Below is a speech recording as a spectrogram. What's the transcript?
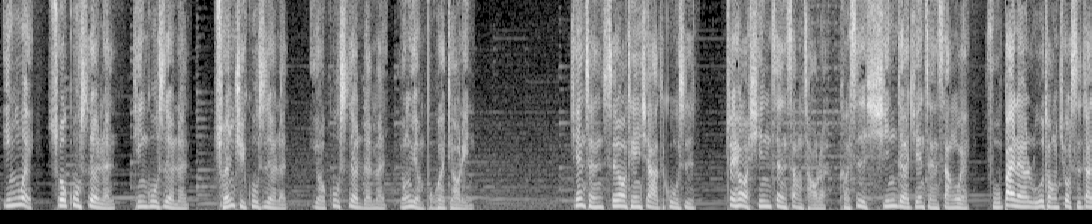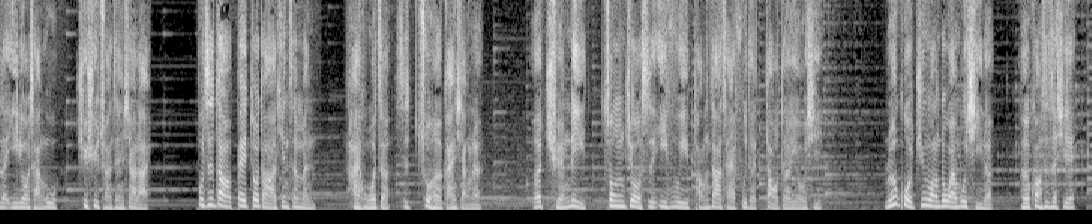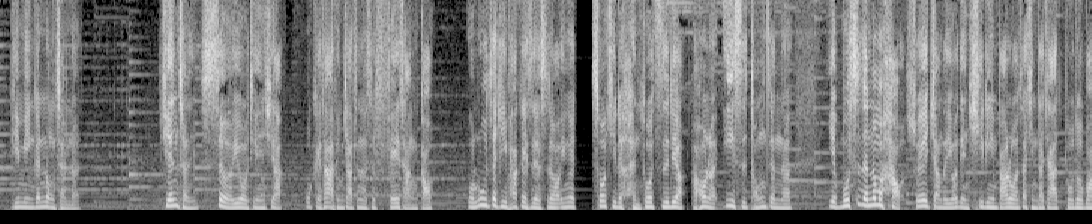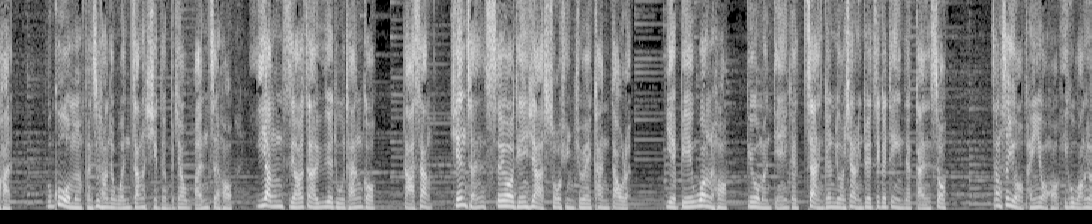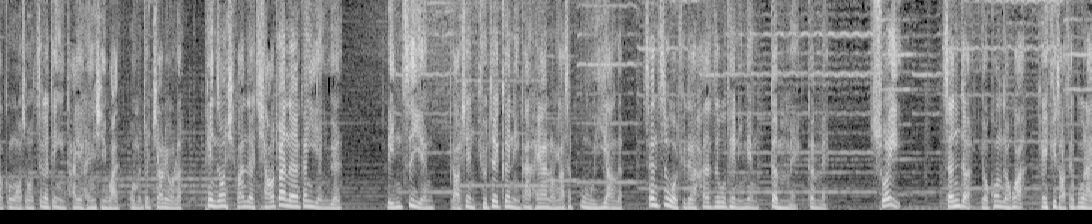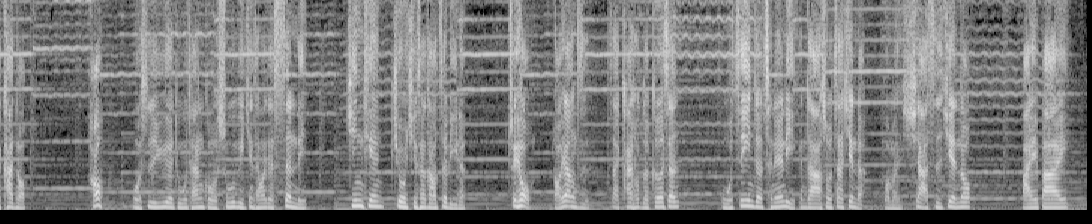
因为说故事的人、听故事的人、存取故事的人、有故事的人们，永远不会凋零。奸臣色诱天下的故事，最后新政上朝了。可是新的奸臣上位，腐败呢，如同旧时代的遗留产物，继续传承下来。不知道被斗倒的奸臣们还活着是作何感想呢？而权力终究是依附于庞大财富的道德游戏。如果君王都玩不起了，何况是这些平民跟弄臣人？奸臣色诱天下，我给他的评价真的是非常高。我录这集 podcast 的时候，因为收集了很多资料，然后呢，一时同整呢也不是的那么好，所以讲的有点七零八落，再请大家多多包涵。不过我们粉丝团的文章写的比较完整哦，一样，只要在阅读 Tango 打上“奸臣色诱天下”搜寻就会看到了。也别忘了哈，给我们点一个赞，跟留下你对这个电影的感受。上次有朋友哈，一个网友跟我说，这个电影他也很喜欢，我们就交流了片中喜欢的桥段呢，跟演员。林志妍表现绝对跟你看《黑暗荣耀》是不一样的，甚至我觉得他在这部片里面更美更美，所以真的有空的话可以去找这部来看哦。好，我是阅读糖果书比鉴赏会的圣灵，今天就介绍到这里了。最后老样子，在开头的歌声，五字音的成年礼跟大家说再见了，我们下次见喽，拜拜。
